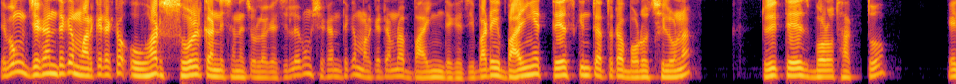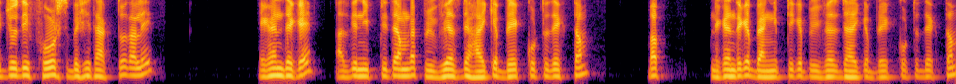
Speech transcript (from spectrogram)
এবং যেখান থেকে মার্কেট একটা ওভার সোল্ড কন্ডিশনে চলে গেছিল এবং সেখান থেকে মার্কেটে আমরা বাইং দেখেছি। বাট এই বাইংয়ের তেজ কিন্তু এতটা বড় ছিল না। যদি তেজ বড় থাকতো, এর যদি ফোর্স বেশি থাকতো, তাহলে এখান থেকে আজকে নিফটিতে আমরা প্রিভিয়াস ডে হাইকে ব্রেক করতে দেখতাম। এখান থেকে ব্যাঙ্ক নিফটিকে প্রিভিয়াস ডে হাইকে ব্রেক করতে দেখতাম।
